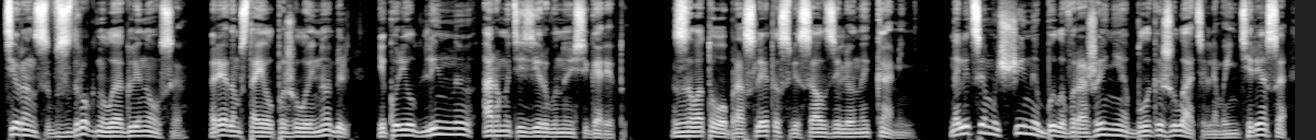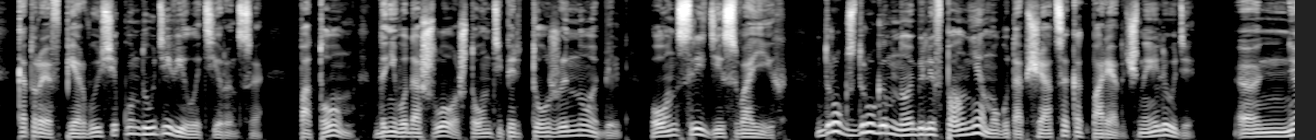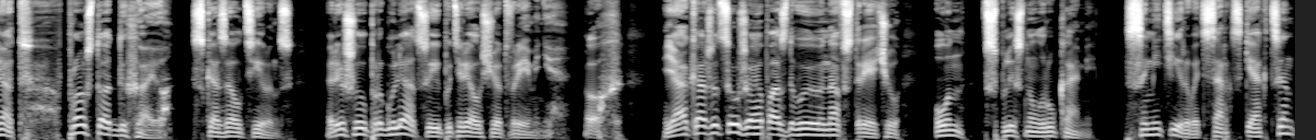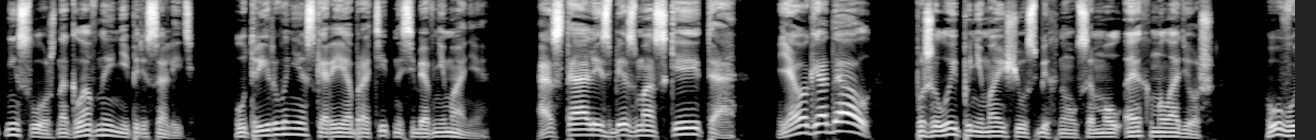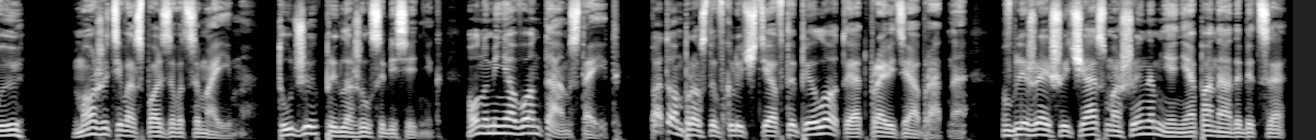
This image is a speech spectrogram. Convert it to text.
Тиренс вздрогнул и оглянулся. Рядом стоял пожилой Нобель и курил длинную ароматизированную сигарету. С золотого браслета свисал зеленый камень. На лице мужчины было выражение благожелательного интереса, которое в первую секунду удивило Тиренса. Потом до него дошло, что он теперь тоже Нобель, он среди своих. Друг с другом Нобели вполне могут общаться, как порядочные люди. «Э, «Нет, просто отдыхаю», — сказал Тиренс. Решил прогуляться и потерял счет времени. Ох, я, кажется, уже опаздываю на встречу. Он всплеснул руками. Сымитировать саркский акцент несложно, главное не пересолить. Утрирование скорее обратит на себя внимание. «Остались без москита? Я угадал!» Пожилой, понимающий, усмехнулся, мол, эх, молодежь. «Увы, можете воспользоваться моим». Тут же предложил собеседник. «Он у меня вон там стоит. Потом просто включите автопилот и отправите обратно. В ближайший час машина мне не понадобится».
